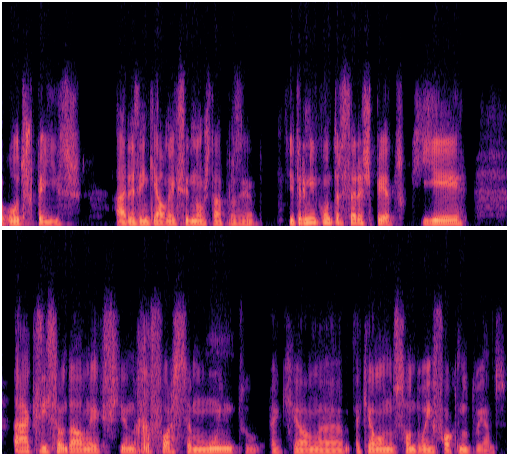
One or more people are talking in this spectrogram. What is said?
outros países, áreas em que a Alexion não está presente. E termino com um terceiro aspecto, que é a aquisição da Alexion reforça muito aquela, aquela noção do enfoque no doente.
